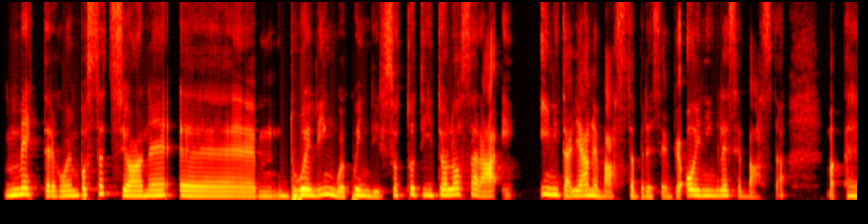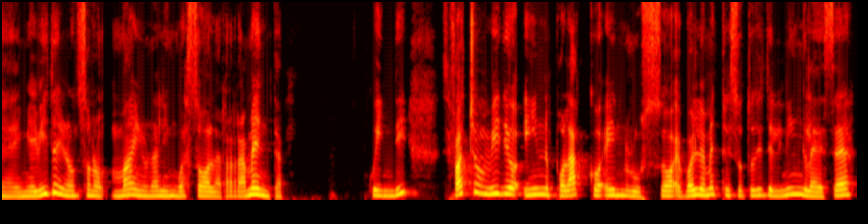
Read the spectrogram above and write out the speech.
mettere come impostazione eh, due lingue, quindi il sottotitolo sarà in italiano e basta, per esempio, o in inglese e basta, ma eh, i miei video non sono mai in una lingua sola, raramente. Quindi, se faccio un video in polacco e in russo e voglio mettere i sottotitoli in inglese,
